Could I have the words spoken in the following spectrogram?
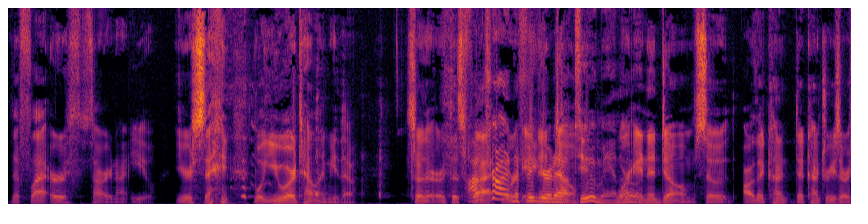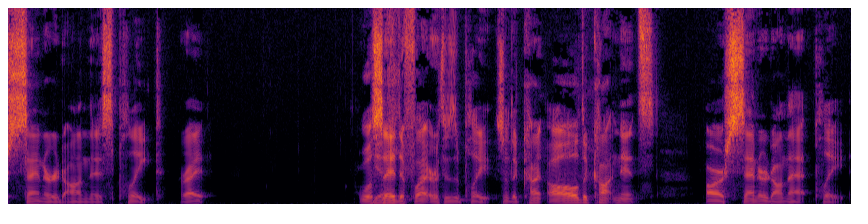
the flat Earth. Sorry, not you. You're saying well, you are telling me though. So the Earth is flat. I'm trying we're to figure it out too, man. We're I- in a dome. So are the coun- the countries are centered on this plate, right? We'll say the flat Earth is a plate. So the con- all the continents are centered on that plate.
